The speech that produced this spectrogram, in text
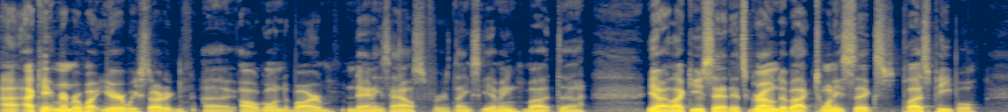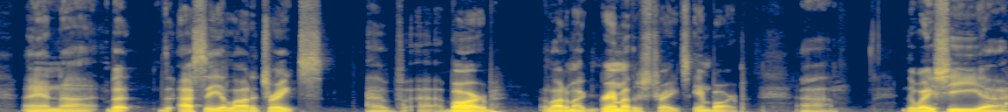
I, I, can't remember what year we started uh, all going to Barb and Danny's house for Thanksgiving, but uh, yeah, like you said, it's grown to about 26 plus people, and uh, but th- I see a lot of traits of uh, Barb, a lot of my grandmother's traits in Barb. Um, the way she uh,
